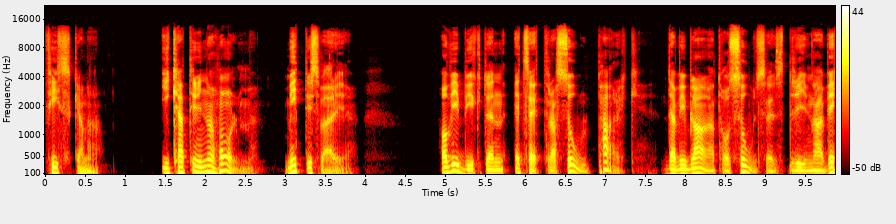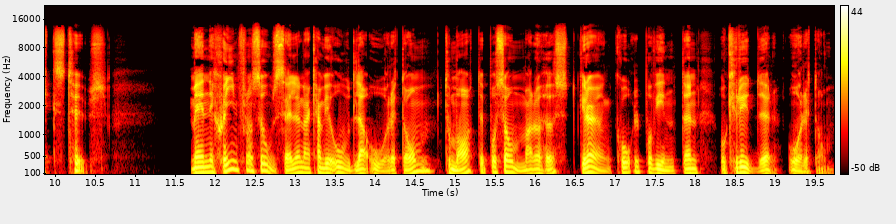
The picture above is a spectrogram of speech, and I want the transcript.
fiskarna. I Katrineholm, mitt i Sverige, har vi byggt en ETC solpark där vi bland annat har solcellsdrivna växthus. Med energin från solcellerna kan vi odla året om, tomater på sommar och höst, grönkål på vintern och kryddor året om.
